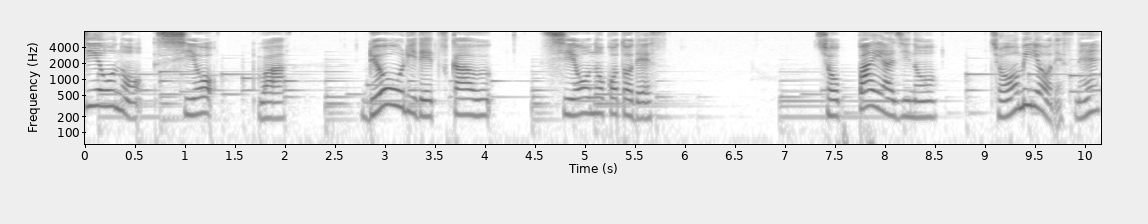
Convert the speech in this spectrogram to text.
塩の塩は料理で使う塩のことです。しょっぱい味の調味料ですね。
